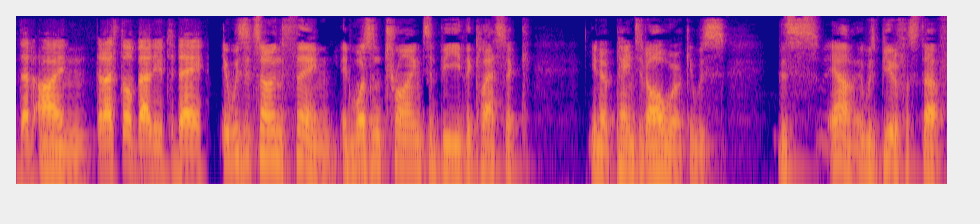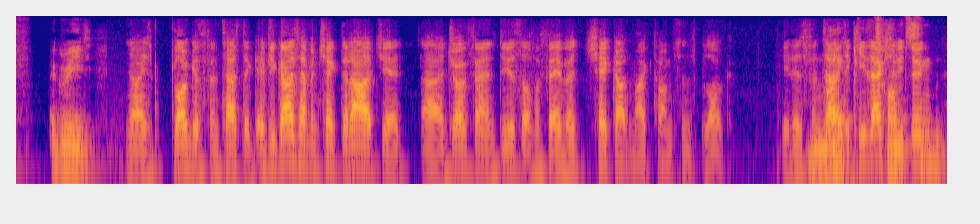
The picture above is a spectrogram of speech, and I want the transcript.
that I Mm. that I still value today. It was its own thing. It wasn't trying to be the classic, you know, painted artwork. It was this, yeah, it was beautiful stuff. Agreed. You know, his blog is fantastic. If you guys haven't checked it out yet, uh, Joe fans, do yourself a favor, check out Mike Thompson's blog. It is fantastic. Mike He's actually Thompson. doing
